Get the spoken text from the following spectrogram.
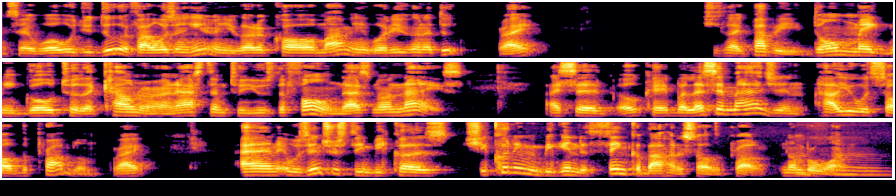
I said, what would you do if I wasn't here and you got to call mommy? What are you going to do? Right? She's like, Papi, don't make me go to the counter and ask them to use the phone. That's not nice. I said, okay, but let's imagine how you would solve the problem, right? And it was interesting because she couldn't even begin to think about how to solve the problem, number mm-hmm. one,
